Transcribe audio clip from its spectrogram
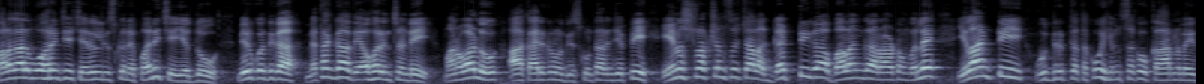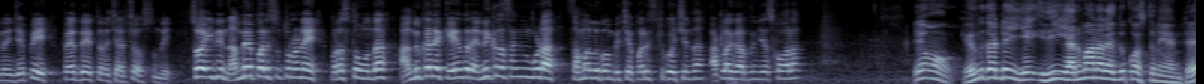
బలగాలు మోహరించి చర్యలు తీసుకునే పని చేయొద్దు. మీరు కొద్దిగా మెతగ్గా వ్యవహరించండి. మన వాళ్ళు ఆ కార్యక్రమం తీసుకుంటారని చెప్పి చెప్పి ఇన్స్ట్రక్షన్స్ చాలా గట్టిగా బలంగా రావడం వల్లే ఇలాంటి ఉద్రిక్తతకు హింసకు కారణమైందని చెప్పి పెద్ద ఎత్తున చర్చ వస్తుంది. సో ఇది నమ్మే పరిస్థితుల్లోనే ప్రస్తుతం ఉందా? అందుకనే కేంద్ర ఎన్నికల సంఘం కూడా సమన్లు పంపించే పరిస్థితికి వచ్చిందా? అట్లాగే అర్థం చేసుకోవాలా? ఏమో ఎందుకంటే ఈ అనుమానాలు ఎందుకు వస్తున్నాయి అంటే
